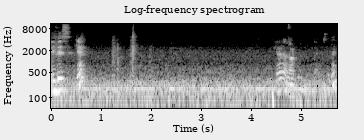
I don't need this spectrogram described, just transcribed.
Is this clear? Clear or not? Okay.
